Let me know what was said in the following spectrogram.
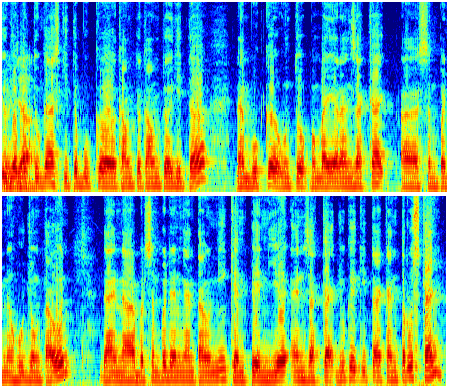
juga bertugas kita buka kaunter-kaunter kita dan buka untuk pembayaran zakat uh, sempena hujung tahun dan uh, bersempena dengan tahun ni kempen year end zakat juga kita akan teruskan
